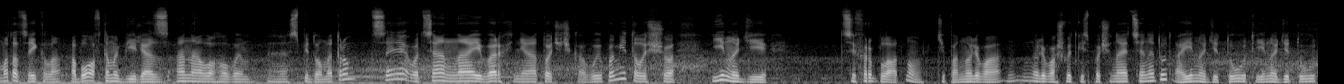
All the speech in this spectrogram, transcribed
мотоцикла або автомобіля з аналоговим е, спідометром це оця найверхня точечка. Ви помітили, що іноді циферблат, ну, типа нульова, нульова швидкість починається не тут, а іноді тут, іноді тут.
